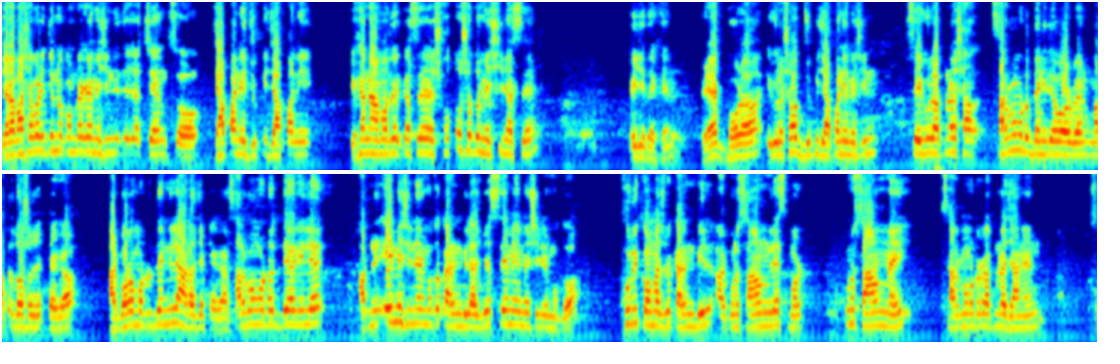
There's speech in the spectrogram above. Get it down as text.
যারা বাসাবাড়ির জন্য কম টাকায় মেশিন নিতে যাচ্ছেন তো জাপানি, ঝুঁকি জাপানি, এখানে আমাদের কাছে শত শত মেশিন আছে। এই যে দেখেন র্যাক ভরা এগুলো সব ঝুঁকি জাপানি মেশিন সেইগুলো আপনারা সার্ভো মোটর দিয়ে নিতে পারবেন, মাত্র দশ হাজার টাকা। আর বড় মোটর দিয়ে নিলে আট হাজার টাকা। আর সার্ভো মোটর দিয়ে নিলে আপনার এই মেশিনের মতো কারেন্ট বিল আসবে সেম এই মেশিনের মতো। খুবই কম আসবে কারেন্ট বিল আর কোনো সাউন্ডলেস কোনো সাউন্ড নাই। সার্ভো মোটর আপনারা জানেন। সো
